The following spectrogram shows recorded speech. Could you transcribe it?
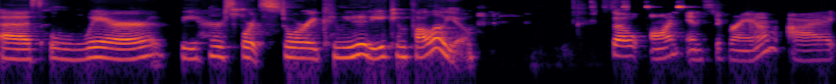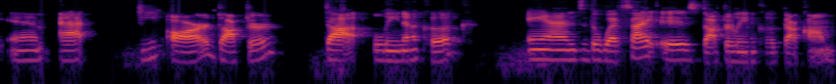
us where the Her Sports Story community can follow you? So on Instagram, I am at dr doctor lena cook and the website is drlenacook.com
